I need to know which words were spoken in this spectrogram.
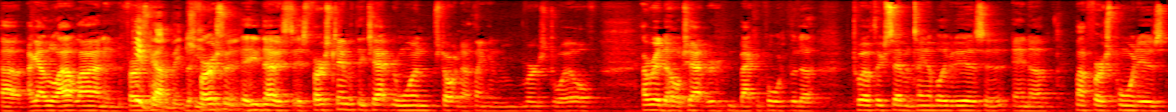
Uh, I got a little outline in the first. He's gotta be the kidding first. me. He knows it's First Timothy chapter one, starting I think in verse twelve. I read the whole chapter back and forth, but uh, twelve through seventeen, I believe it is. And, and uh, my first point is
